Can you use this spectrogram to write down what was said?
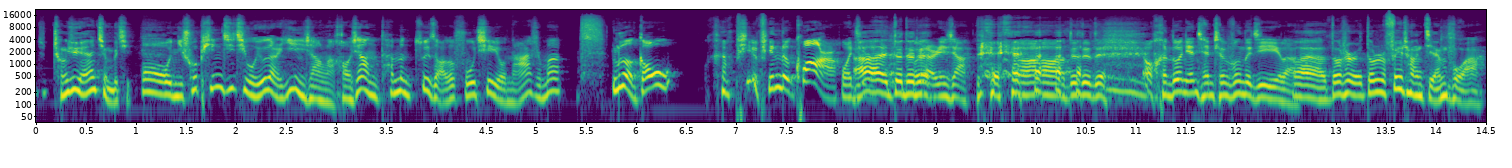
就程序员请不起，哦，你说拼机器，我有点印象了，好像他们最早的服务器有拿什么乐高 拼拼的块儿，我记得，哎对对对有点印象。啊，对对对，哦，很多年前尘封的记忆了。呃，都是都是非常简朴啊。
